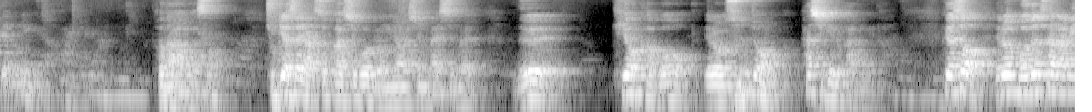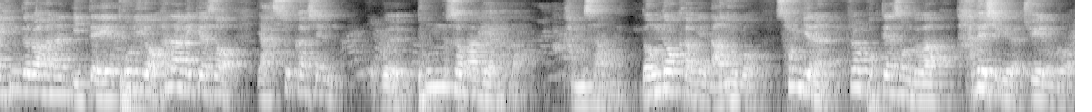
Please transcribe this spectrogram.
때문입니다. 더 나아가서 주께서 약속하시고 명령하신 말씀을 늘 기억하고 여러분 순종하시기를 바랍니다. 그래서 여러분 모든 사람이 힘들어하는 이때에 도리어 하나님께서 약속하신 복을 풍성하게 하다 감사하며 넉넉하게 나누고 섬기는 그런 복된 성도가 다 되시기를 주의 이름으로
